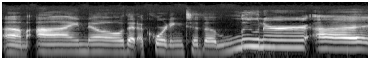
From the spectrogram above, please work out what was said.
Um, I know that according to the lunar uh,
